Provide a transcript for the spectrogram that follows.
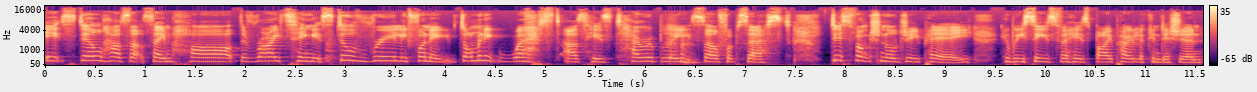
it still has that same heart. The writing, it's still really funny. Dominic West as his terribly hmm. self-obsessed, dysfunctional GP, who he sees for his bipolar condition,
